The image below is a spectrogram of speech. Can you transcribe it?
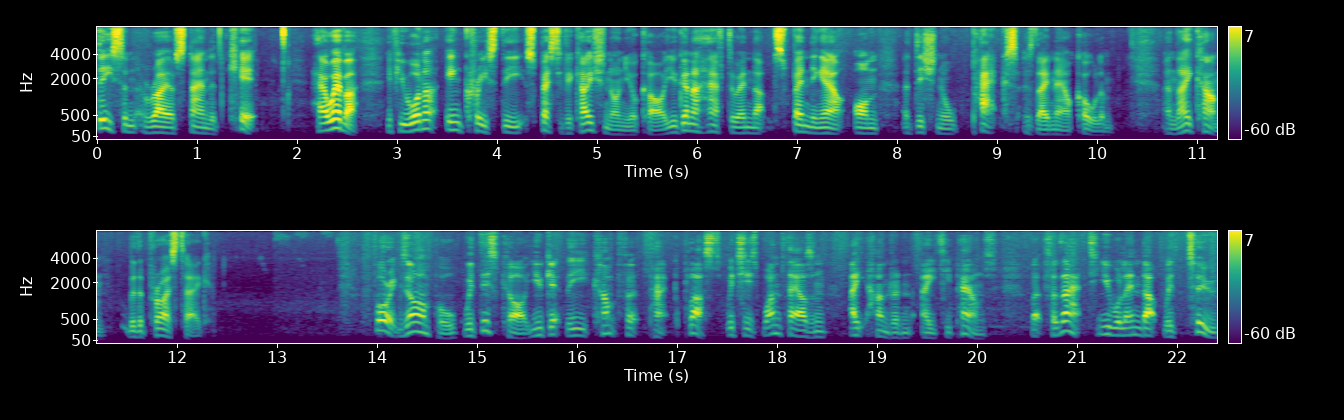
decent array of standard kit. However, if you want to increase the specification on your car, you're going to have to end up spending out on additional packs, as they now call them. And they come with a price tag. For example, with this car, you get the Comfort Pack Plus, which is £1,880. But for that, you will end up with two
